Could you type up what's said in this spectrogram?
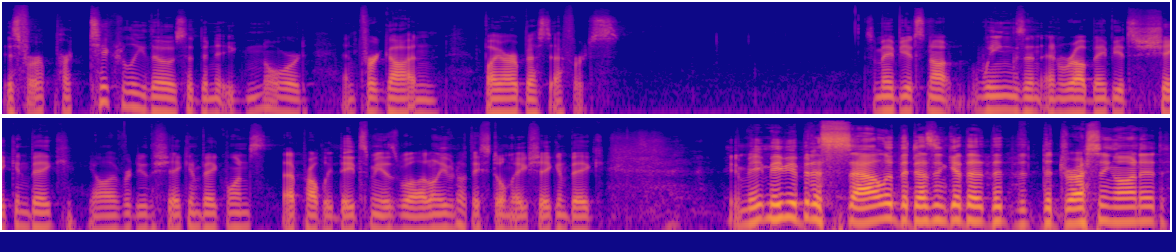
is for particularly those who have been ignored and forgotten by our best efforts. So maybe it's not wings and, and rub, maybe it's shake and bake. Y'all ever do the shake and bake ones? That probably dates me as well. I don't even know if they still make shake and bake. maybe a bit of salad that doesn't get the, the, the, the, dressing on it.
